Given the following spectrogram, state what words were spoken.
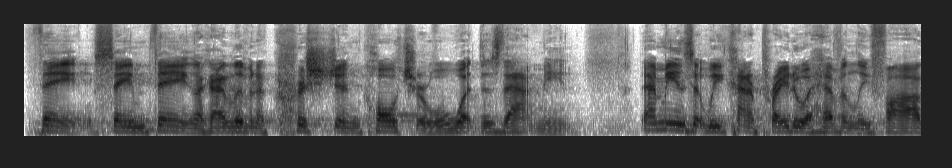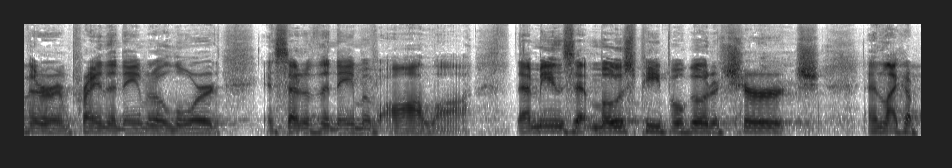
things. Same thing. Like I live in a Christian culture. Well, what does that mean? That means that we kind of pray to a heavenly father and pray in the name of the Lord instead of the name of Allah. That means that most people go to church and like a,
